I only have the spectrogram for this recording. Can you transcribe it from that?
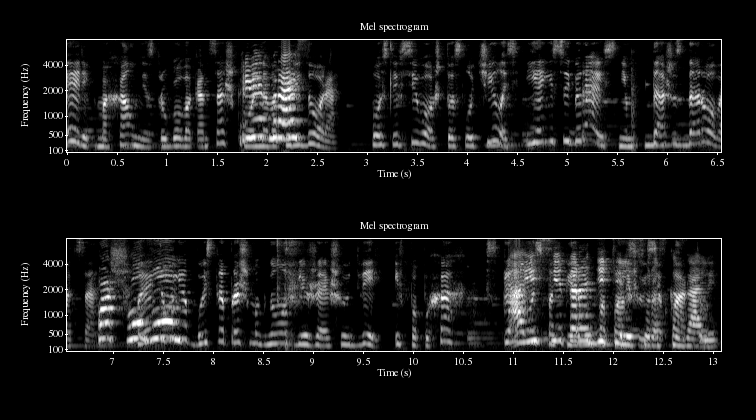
Эрик махал мне с другого конца школьного мразь! коридора. После всего, что случилось, я не собираюсь с ним даже здороваться. Пошел Поэтому вон! я быстро прошмыгнула в ближайшую дверь и в попыхах А спряталась под если это родители все попавшуюся парту.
